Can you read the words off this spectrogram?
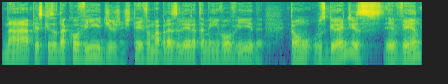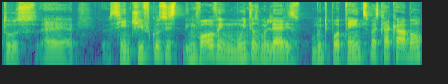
Na pesquisa da Covid, a gente teve uma brasileira também envolvida. Então, os grandes eventos. É, científicos envolvem muitas mulheres muito potentes, mas que acabam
